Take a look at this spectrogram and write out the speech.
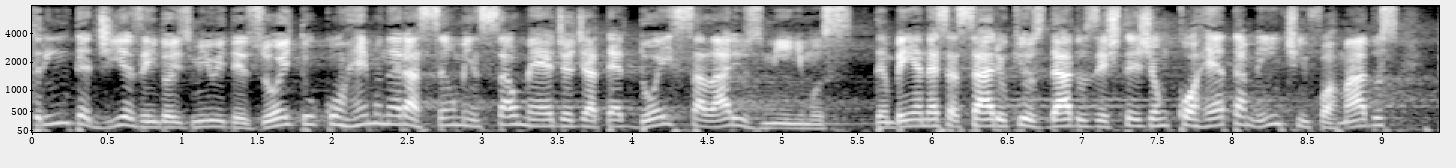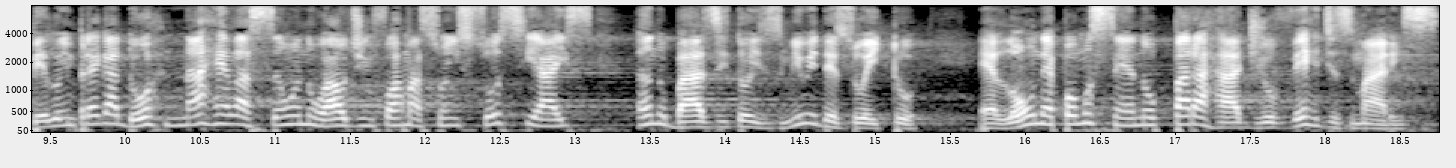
30 dias em 2018 com remuneração mensal média de até dois salários mínimos. Também é necessário que os dados estejam corretamente informados pelo empregador na relação anual de informações sociais, ano base 2018. Elon Nepomuceno para a Rádio Verdes Mares.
